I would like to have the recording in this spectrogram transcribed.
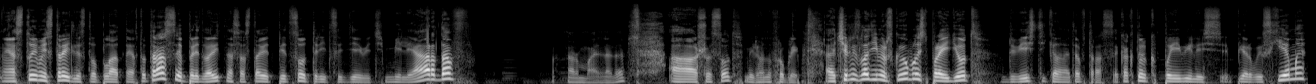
Э, стоимость строительства платной автотрассы предварительно составит 539 миллиардов Нормально, да? А 600 миллионов рублей. А через Владимирскую область пройдет 200 километров трассы. Как только появились первые схемы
